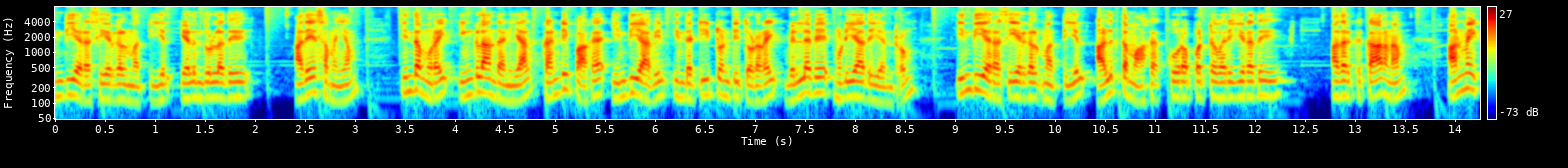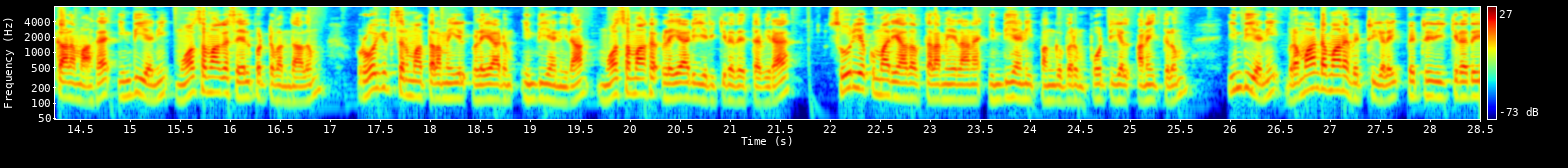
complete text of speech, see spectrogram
இந்திய ரசிகர்கள் மத்தியில் எழுந்துள்ளது. அதே சமயம் இந்த முறை இங்கிலாந்து அணியால் கண்டிப்பாக இந்தியாவில் இந்த டி டுவெண்டி தொடரை வெல்லவே முடியாது என்றும் இந்திய ரசிகர்கள் மத்தியில் அழுத்தமாக கூறப்பட்டு வருகிறது. அதற்கு காரணம் அண்மை காலமாக இந்திய அணி மோசமாக செயல்பட்டு வந்தாலும் ரோஹித் சர்மா தலைமையில் விளையாடும் இந்திய அணிதான் மோசமாக விளையாடி இருக்கிறதே தவிர சூரியகுமார் யாதவ் தலைமையிலான இந்திய அணி பங்கு பெறும் போட்டிகள் அனைத்திலும் இந்திய அணி பிரம்மாண்டமான வெற்றிகளை பெற்றிருக்கிறது.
